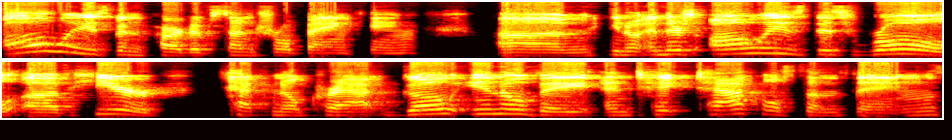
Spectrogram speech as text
always been part of central banking, um, you know, and there's always this role of here, technocrat, go innovate and take tackle some things.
